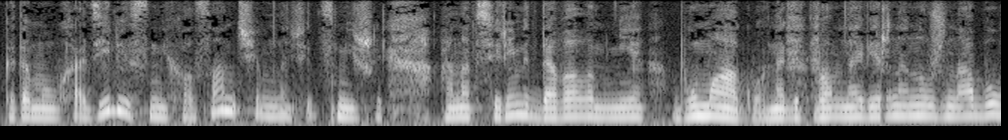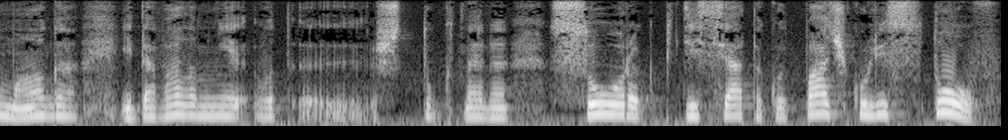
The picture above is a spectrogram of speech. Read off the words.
когда мы уходили с Михаилом Александровичем, значит, с Мишей, она все время давала мне бумагу. Она говорит, вам, наверное, нужна бумага. И давала мне вот э, штук, наверное, 40-50 такой пачку листов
